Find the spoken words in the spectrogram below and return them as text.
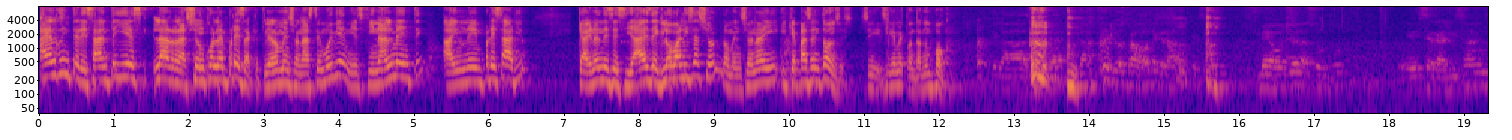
Hay algo interesante y es la relación con la empresa, que tú ya lo mencionaste muy bien, y es finalmente hay un empresario que hay unas necesidades de globalización, lo menciona ahí, ¿y qué pasa entonces? Sí, sígueme contando un poco. los trabajos de grado, que es meollo del asunto, eh, se realizan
